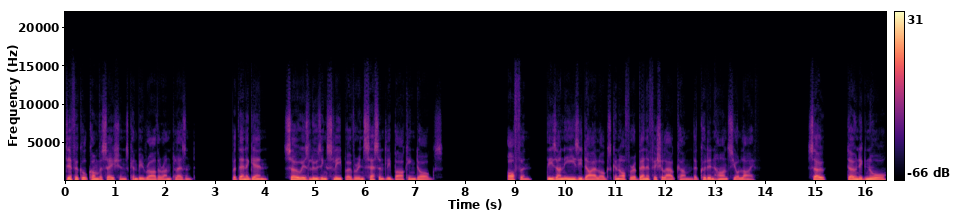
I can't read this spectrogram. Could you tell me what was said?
Difficult conversations can be rather unpleasant. But then again, so is losing sleep over incessantly barking dogs. Often, these uneasy dialogues can offer a beneficial outcome that could enhance your life. So, don't ignore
